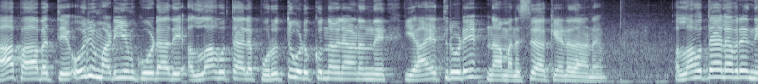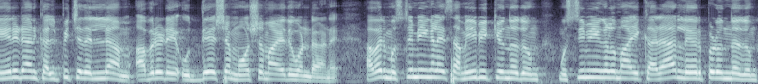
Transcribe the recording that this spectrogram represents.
ആ പാപത്തെ ഒരു മടിയും കൂടാതെ അള്ളാഹു താല പുറത്തു കൊടുക്കുന്നവനാണെന്ന് ഈ ആയത്തിലൂടെ നാം മനസ്സിലാക്കേണ്ടതാണ്. അള്ളാഹുത്താൽ അവരെ നേരിടാൻ കൽപ്പിച്ചതെല്ലാം അവരുടെ ഉദ്ദേശം മോശമായതുകൊണ്ടാണ്. അവർ മുസ്ലിമീങ്ങളെ സമീപിക്കുന്നതും മുസ്ലിമീങ്ങളുമായി കരാറിലേർപ്പെടുന്നതും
